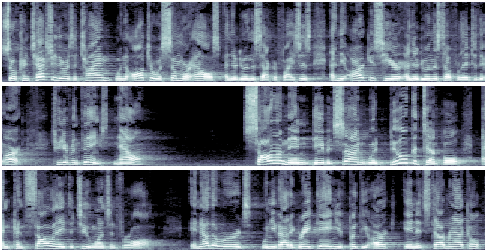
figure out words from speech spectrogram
So, contextually, there was a time when the altar was somewhere else and they're doing the sacrifices, and the ark is here and they're doing the stuff related to the ark. Two different things. Now, Solomon, David's son, would build the temple and consolidate the two once and for all. In other words, when you've had a great day and you've put the ark in its tabernacle,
